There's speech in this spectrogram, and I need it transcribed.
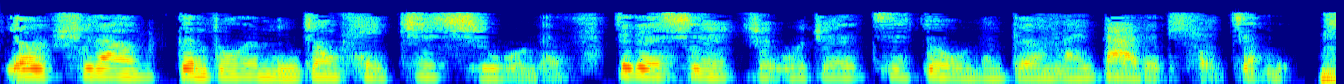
又去让更多的民众可以支持我们？这个是就我觉得是对我们一个蛮大的挑战。嗯，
